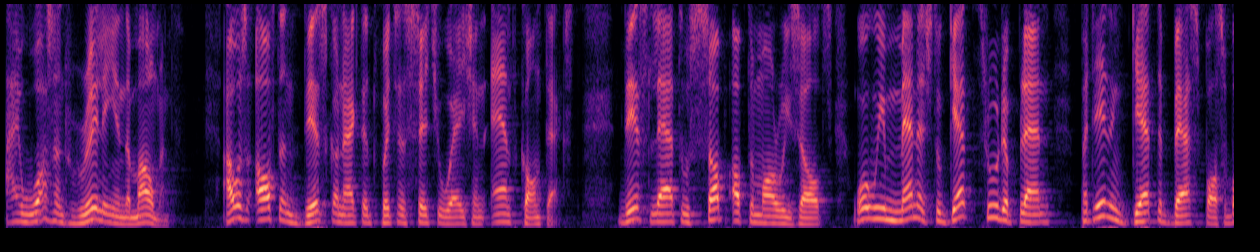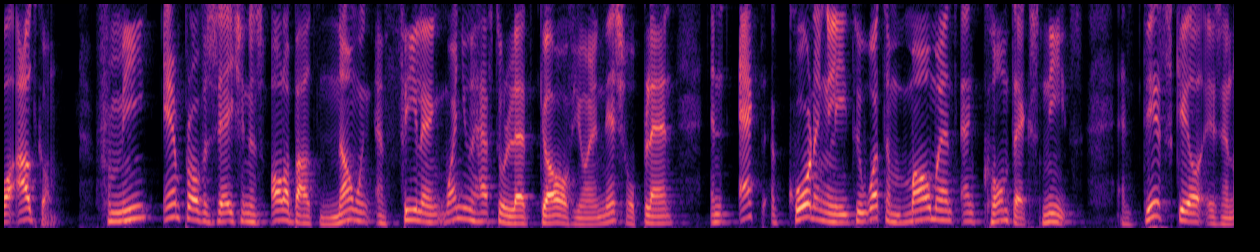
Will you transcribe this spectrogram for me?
I wasn't really in the moment. I was often disconnected with the situation and context. This led to suboptimal results where we managed to get through the plan but didn't get the best possible outcome. For me, improvisation is all about knowing and feeling when you have to let go of your initial plan and act accordingly to what the moment and context needs. And this skill is in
